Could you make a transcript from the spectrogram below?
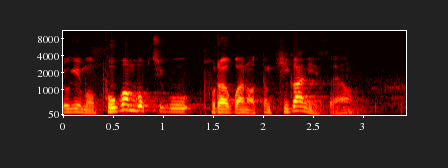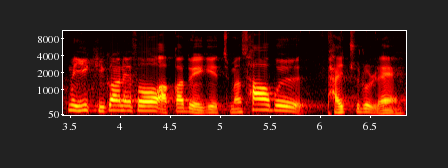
여기 뭐 보건복지부라고 하는 어떤 기관이 있어요. 그러면 이 기관에서 아까도 얘기했지만 사업을 발주를 내.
